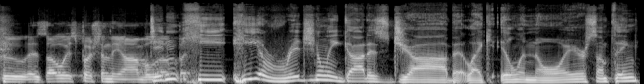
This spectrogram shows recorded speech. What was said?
who is always pushing the envelope. Didn't but- he? He originally got his job at like Illinois or something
